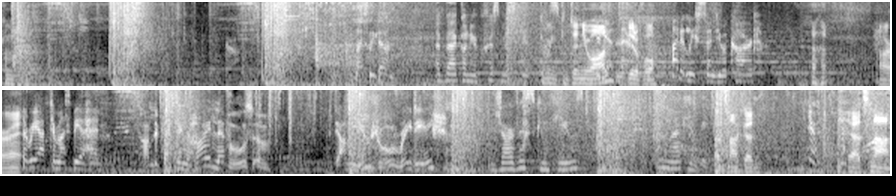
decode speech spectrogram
Come on. Nicely done. I'm back on your Christmas gift Can we continue on? Beautiful. I'd at least send you a card. All right. The reactor must be ahead. I'm detecting high levels of unusual radiation. Jarvis confused? Hmm, that can't be. That's not good. Yeah, it's not.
